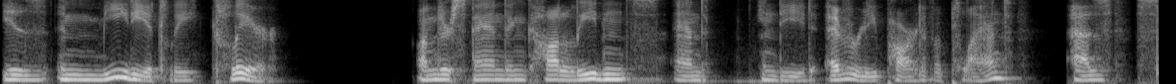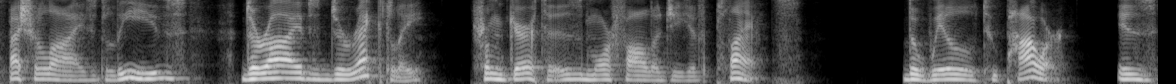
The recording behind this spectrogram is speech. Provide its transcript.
is immediately clear. Understanding cotyledons, and indeed every part of a plant, as specialized leaves derives directly from Goethe's morphology of plants. The will to power is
